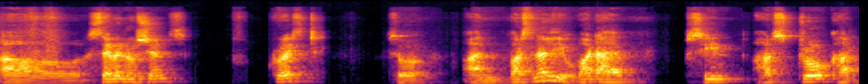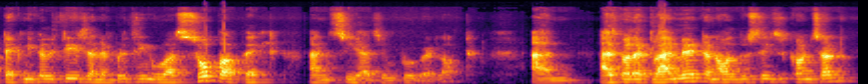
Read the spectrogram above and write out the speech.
uh, seven oceans quest. So, and personally, what I have seen her stroke, her technicalities, and everything was so perfect, and she has improved a lot. And as per the climate and all those things concerned,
